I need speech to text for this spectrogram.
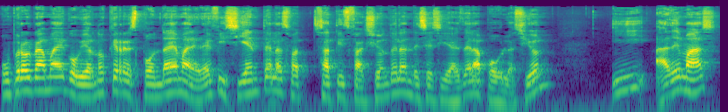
un programa de gobierno que responda de manera eficiente a la satisfacción de las necesidades de la población y, además,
